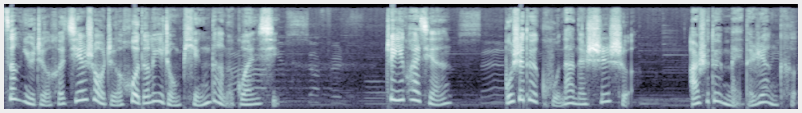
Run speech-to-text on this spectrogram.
赠与者和接受者获得了一种平等的关系。这一块钱，不是对苦难的施舍，而是对美的认可。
